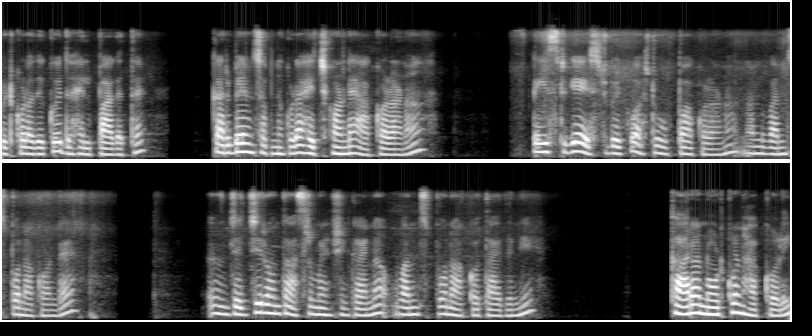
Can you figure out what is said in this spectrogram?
ಬಿಟ್ಕೊಳ್ಳೋದಕ್ಕೂ ಇದು ಹೆಲ್ಪ್ ಆಗುತ್ತೆ. ಕರಿಬೇವಿನ ಸೊಪ್ಪನ್ನು ಕೂಡ ಹೆಚ್ಕೊಂಡೇ ಹಾಕ್ಕೊಳ್ಳೋಣ ಟೇಸ್ಟ್ಗೆ ಎಷ್ಟು ಬೇಕೋ ಅಷ್ಟು ಉಪ್ಪು ಹಾಕ್ಕೊಳ್ಳೋಣ ನಾನು ಒಂದು ಸ್ಪೂನ್ ಹಾಕ್ಕೊಂಡೆ ಜಜ್ಜಿರೋಂಥ ಹಸಿರು ಮೆಣಸಿನ್ಕಾಯಿನ ಒಂದು ಸ್ಪೂನ್ ಹಾಕ್ಕೋತಾ ಇದ್ದೀನಿ. ಖಾರ ನೋಡ್ಕೊಂಡು ಹಾಕ್ಕೊಳ್ಳಿ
